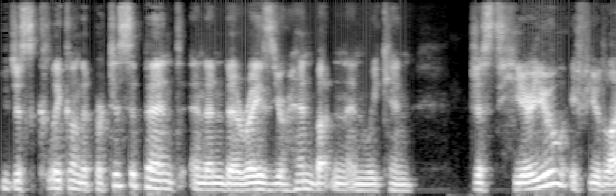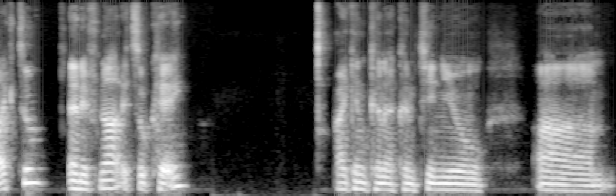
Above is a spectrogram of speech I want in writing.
you just click on the participant and then the raise your hand button and we can just hear you if you'd like to. And if not, it's okay. I can kind of continue um,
